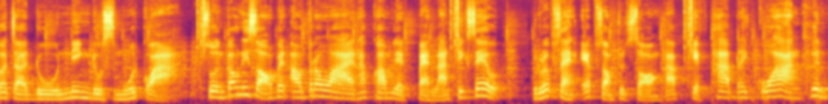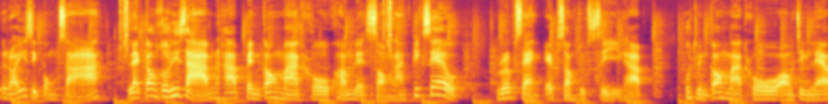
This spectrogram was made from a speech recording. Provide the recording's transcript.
ก็จะดูนิ่งดูสมูทกว่า ส่วนกล้องที่ 2 เป็นอัลตร้าไวด์ครับความละเอียด 8 ล้านพิกเซลรับแสง f 2.2 ครับ เก็บภาพได้กว้างขึ้นเป็น 120 องศา และกล้องตัวที่ 3 นะครับ เป็นกล้องมาโครความละเอียด 2 ล้านพิกเซลรับแสง f 2.4 ครับ พูดถึงกล้องมาโครเอาจริงแล้ว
